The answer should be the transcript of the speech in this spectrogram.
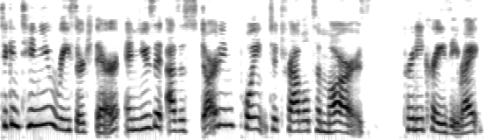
to continue research there and use it as a starting point to travel to Mars. Pretty crazy, right?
